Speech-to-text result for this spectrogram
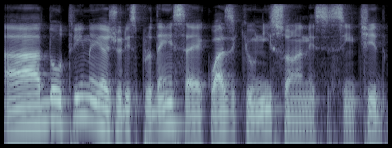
A doutrina e a jurisprudência é quase que uníssona nesse sentido.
